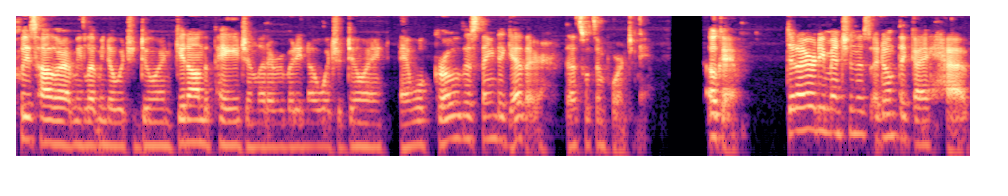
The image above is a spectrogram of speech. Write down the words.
please holler at me. Let me know what you're doing. Get on the page and let everybody know what you're doing, and we'll grow this thing together. That's what's important to me. Okay, did I already mention this? I don't think I have.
